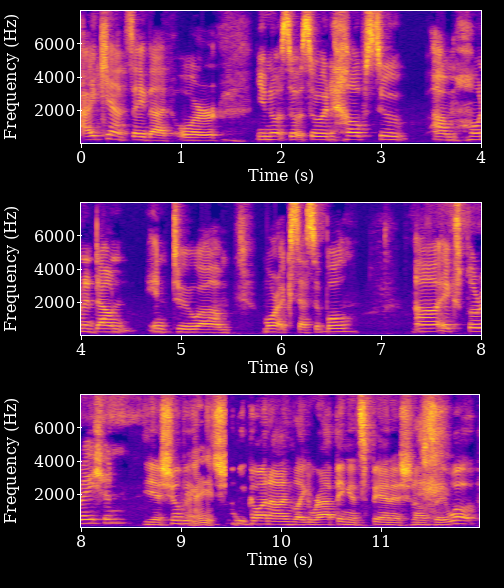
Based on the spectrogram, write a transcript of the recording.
i can't say that or you know so so it helps to um, hone it down into um, more accessible uh, exploration Yeah, she'll be Right. she'll be going on like rapping in Spanish, and I'll say, "Well,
